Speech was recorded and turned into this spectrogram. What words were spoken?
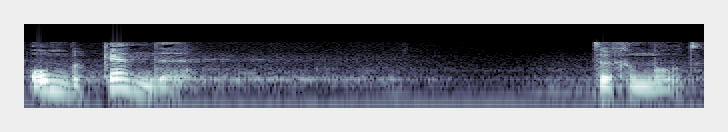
onbekende tegemoet.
